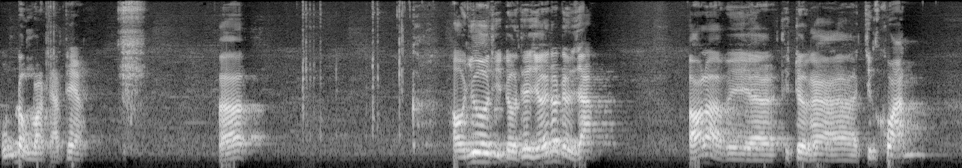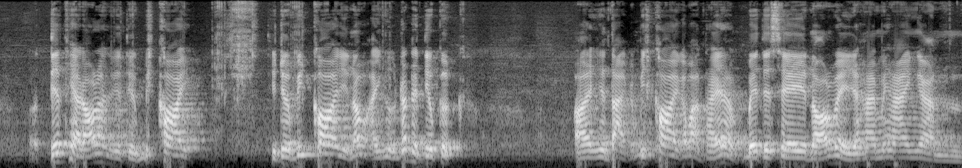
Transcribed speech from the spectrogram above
cũng đồng loạt giảm theo. Đó. Hầu như thị trường thế giới nó đều giảm. Đó là về thị trường chứng khoán. Tiếp theo đó là thị trường Bitcoin. Thị trường Bitcoin thì nó ảnh hưởng rất là tiêu cực à, hiện tại cái Bitcoin các bạn thấy là BTC nó về 22.000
